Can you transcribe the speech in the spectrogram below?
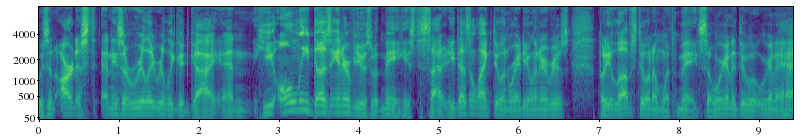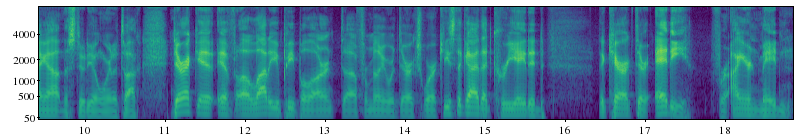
who's an artist and he's a really really good guy and he only does interviews with me he's decided he doesn't like doing radio interviews but he loves doing them with me so we're to do we're to hang out in the studio and we're to talk derek if, if a lot of you people aren't uh, familiar with derek's work he's the guy that created the character eddie for iron maiden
